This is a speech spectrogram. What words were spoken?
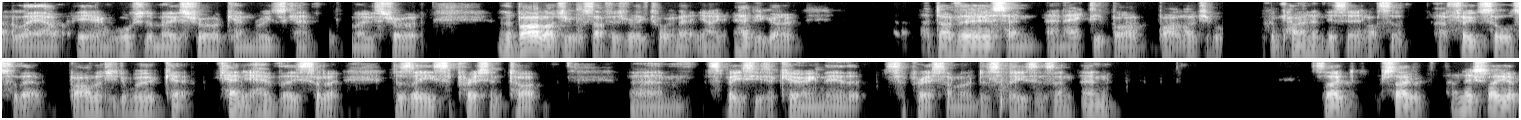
allow air and water to move through it? Can roots can move through it? The biological stuff is really talking about, you know, have you got a, a diverse and, and active bi- biological component? Is there lots of a food source for that biology to work? Can, can you have these sort of disease suppressant type um, species occurring there that suppress some of the diseases? And and so, so initially I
